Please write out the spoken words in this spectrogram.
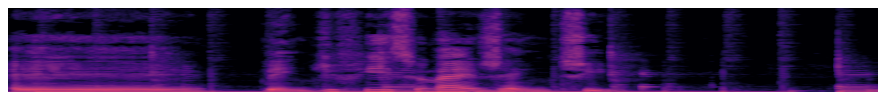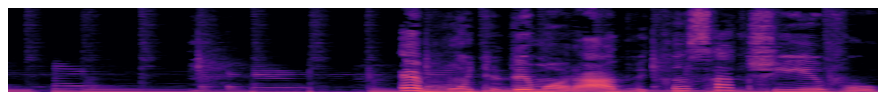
é bem difícil, né, gente? É muito demorado e cansativo,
